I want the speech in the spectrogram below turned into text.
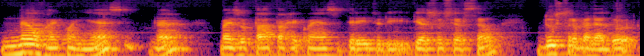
não reconhece, né? mas o Papa reconhece o direito de, de associação dos trabalhadores.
